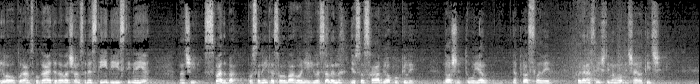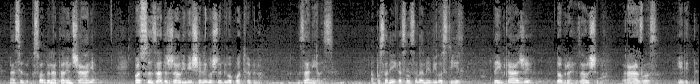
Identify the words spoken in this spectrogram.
ili ovog kuranskog ajeta da Allah se ne stidi istine je znači svadba poslanika sallallahu alejhi ve gdje su ashabi okupili došli tu jel da proslave koje danas mi što imamo običaj otići na svadbena ta vjenčanja pa su se zadržali više nego što je bilo potrebno zanijeli se a poslanika sallallahu alejhi je bilo stid da im kaže dobro je završeno razlaz idite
